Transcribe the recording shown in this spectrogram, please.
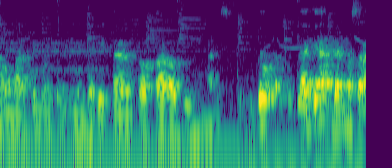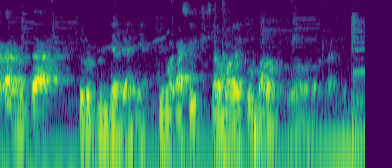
membantu untuk menjadikan kota lebih humanis. Itu itu aja. Dan masyarakat minta turut menjaganya. Terima kasih. Assalamualaikum warahmatullahi wabarakatuh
